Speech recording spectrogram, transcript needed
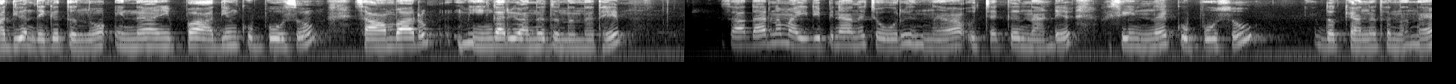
ആദ്യം എന്തെങ്കിലും തിന്നു. ഇന്ന് ഞാനിപ്പോൾ ആദ്യം കുബൂസും സാമ്പാറും മീൻ കറിയുമാണ് തിന്നുന്നത്. സാധാരണ മൈരീബിനാണ് ചോറ് തിന്നുക ഉച്ചയ്ക്ക് തിന്നാണ്ട്. പക്ഷെ ഇന്ന് കുബൂസും ഇതൊക്കെയാണ് തിന്നുന്നത്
